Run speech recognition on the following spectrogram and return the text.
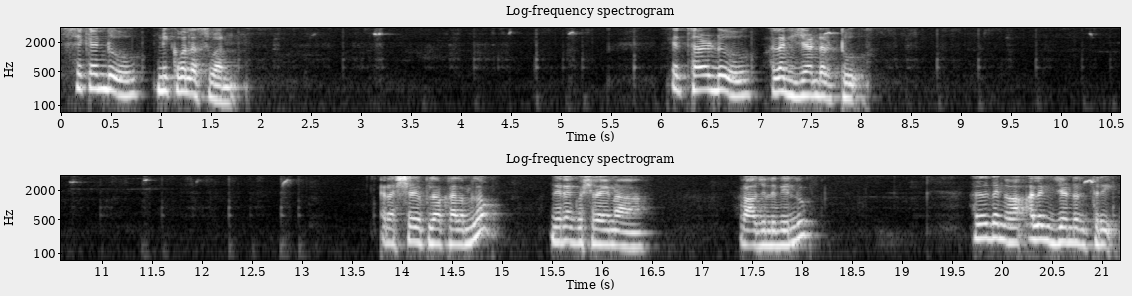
Second Nicholas one. Third Alexander two. Russia విప్లవ కాలంలో నిరంకుశులైన రాజులు వీళ్ళు. అదేవిధంగా అలెగ్జాండర్ త్రీ.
